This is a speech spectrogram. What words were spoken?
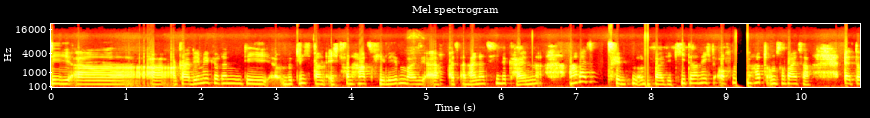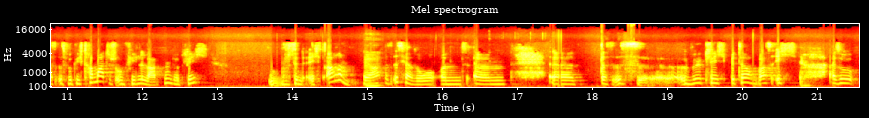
die äh, äh, Akademikerinnen, die wirklich dann echt von Hartz IV leben, weil sie als Alleinerziehende keinen Arbeitsplatz finden und weil die Kita nicht offen hat und so weiter. Äh, das ist wirklich dramatisch und viele landen wirklich sind echt arm. Ja, mhm. das ist ja so. Und ähm, äh, das ist äh, wirklich bitter. Was ich, also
